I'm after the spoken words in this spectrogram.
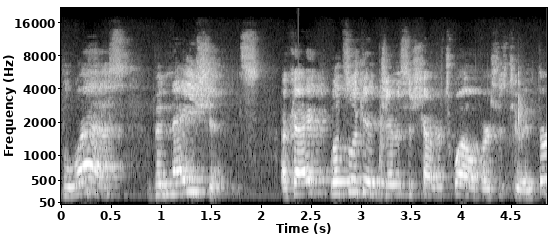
bless the nations. Okay? Let's look at Genesis chapter 12, verses 2 and 3.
